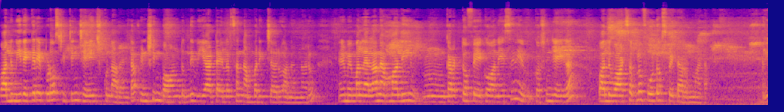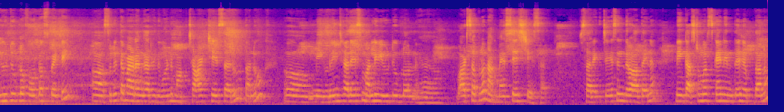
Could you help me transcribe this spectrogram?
వాళ్ళు మీ దగ్గర ఎప్పుడో స్టిచ్చింగ్ చేయించుకున్నారంట. ఫినిషింగ్ బాగుంటుంది. విఆర్ టైలర్స్ అని నంబర్ ఇచ్చారు అని అన్నారు. నేను మిమ్మల్ని ఎలా నమ్మాలి కరెక్టో ఫేకో అనేసి క్వశ్చన్ చేయగా వాళ్ళు వాట్సాప్లో ఫొటోస్ పెట్టారనమాట యూట్యూబ్లో ఫొటోస్ పెట్టి సునీత మేడం గారు ఇదిగోండి మాకు చాట్ చేశారు తను మీ గురించి అనేసి మళ్ళీ యూట్యూబ్లో వాట్సాప్లో నాకు మెసేజ్ చేశారు. సరే చేసిన తర్వాత అయినా నేను కస్టమర్స్కైనా ఇంతే చెప్తాను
